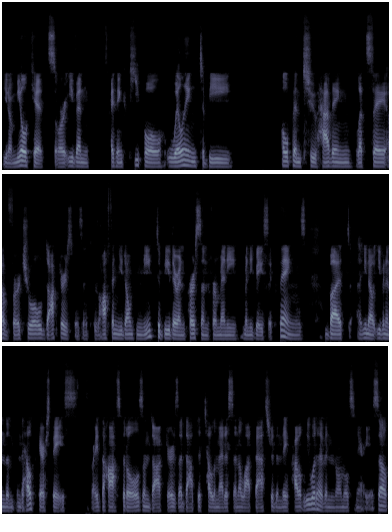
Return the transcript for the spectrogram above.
you know meal kits or even i think people willing to be open to having, let's say, a virtual doctor's visit because often you don't need to be there in person for many, many basic things. But uh, you know, even in the in the healthcare space, right, the hospitals and doctors adopted telemedicine a lot faster than they probably would have in a normal scenario. So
